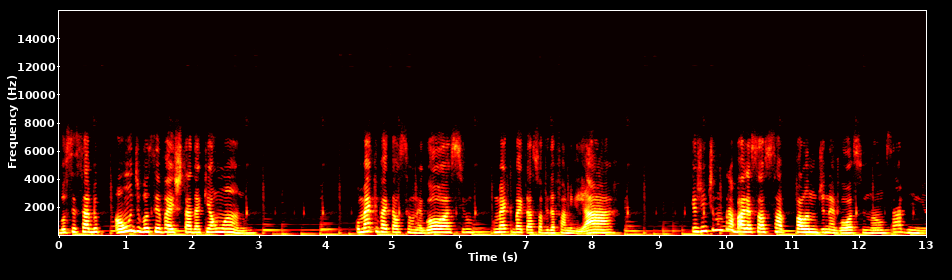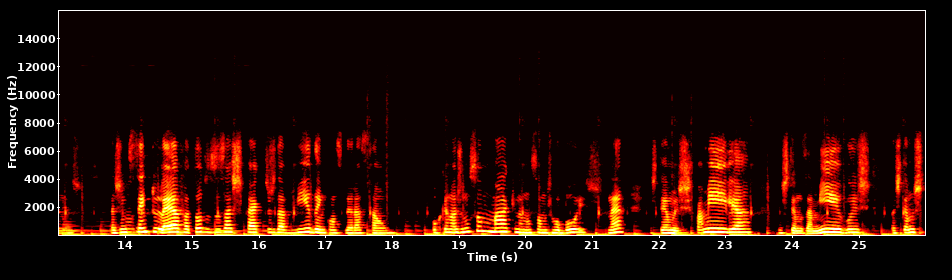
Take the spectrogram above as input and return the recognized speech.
Você sabe aonde você vai estar daqui a um ano? Como é que vai estar o seu negócio? Como é que vai estar a sua vida familiar? Porque a gente não trabalha só falando de negócio, não, sabe, meninas? A gente sempre leva todos os aspectos da vida em consideração, porque nós não somos máquina, não somos robôs, né? Nós temos família, nós temos amigos, nós temos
